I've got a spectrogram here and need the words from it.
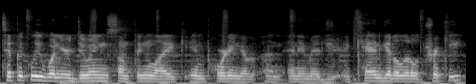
typically when you're doing something like importing a, an, an, image, it can get a little tricky.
